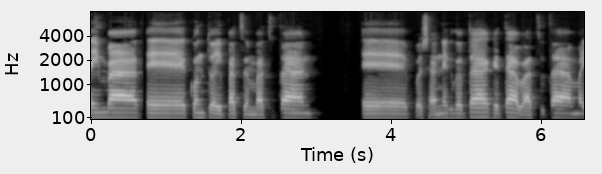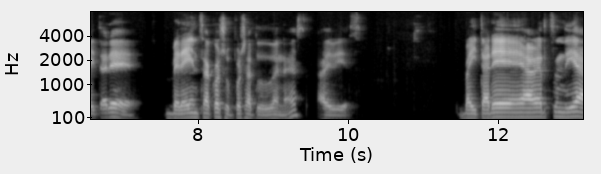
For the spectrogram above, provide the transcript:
hainbat e, kontu aipatzen batzutan e, pues, anekdotak eta batzutan baita ere bereintzako suposatu duena, ez? Adibidez baitare agertzen dira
